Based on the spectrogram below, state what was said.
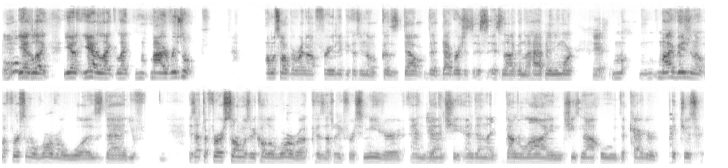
Ooh. Yeah, like yeah, yeah, like like my original. I'm gonna talk about it right now freely because you know because that that, that version is, is not gonna happen anymore. Yeah. M- my vision of, of first of Aurora was that you is that the first song was we called Aurora because that's when you first meet her, and Yeah. then she and then like down the line she's not who the character pictures. Her.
